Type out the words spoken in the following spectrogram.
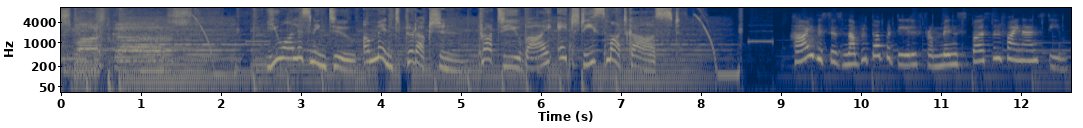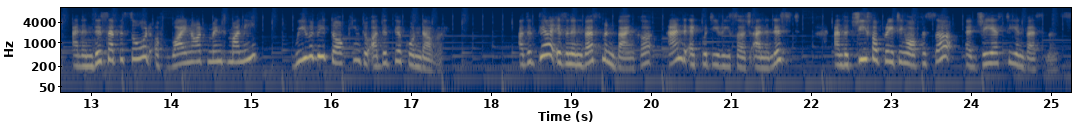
Smartcast. You are listening to a Mint production brought to you by HT Smartcast. Hi, this is Namrata Patel from Mint's personal finance team. And in this episode of Why Not Mint Money, we will be talking to Aditya Kondawar. Aditya is an investment banker and equity research analyst and the chief operating officer at JST Investments.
